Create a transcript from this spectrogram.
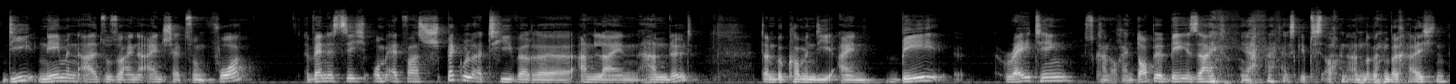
Die nehmen also so eine Einschätzung vor. Wenn es sich um etwas spekulativere Anleihen handelt, dann bekommen die ein B-Rating. Es kann auch ein Doppel-B sein. Ja, das gibt es auch in anderen Bereichen.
